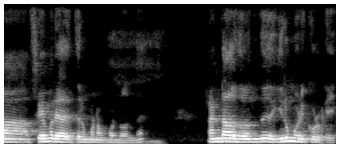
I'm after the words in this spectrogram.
நான் சுயமரியாதை திருமணம் கொண்டு வந்தேன். ரெண்டாவது வந்து இருமொழி கொள்கை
